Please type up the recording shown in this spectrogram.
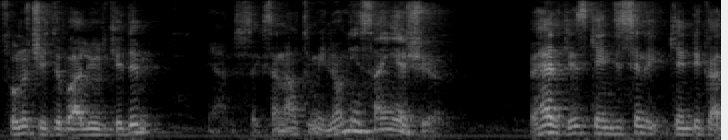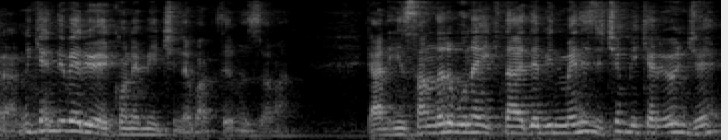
sonuç itibariyle ülkede yani 86 milyon insan yaşıyor. Ve herkes kendisini, kendi kararını kendi veriyor ekonomi içinde baktığımız zaman. Yani insanları buna ikna edebilmeniz için bir kere önce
